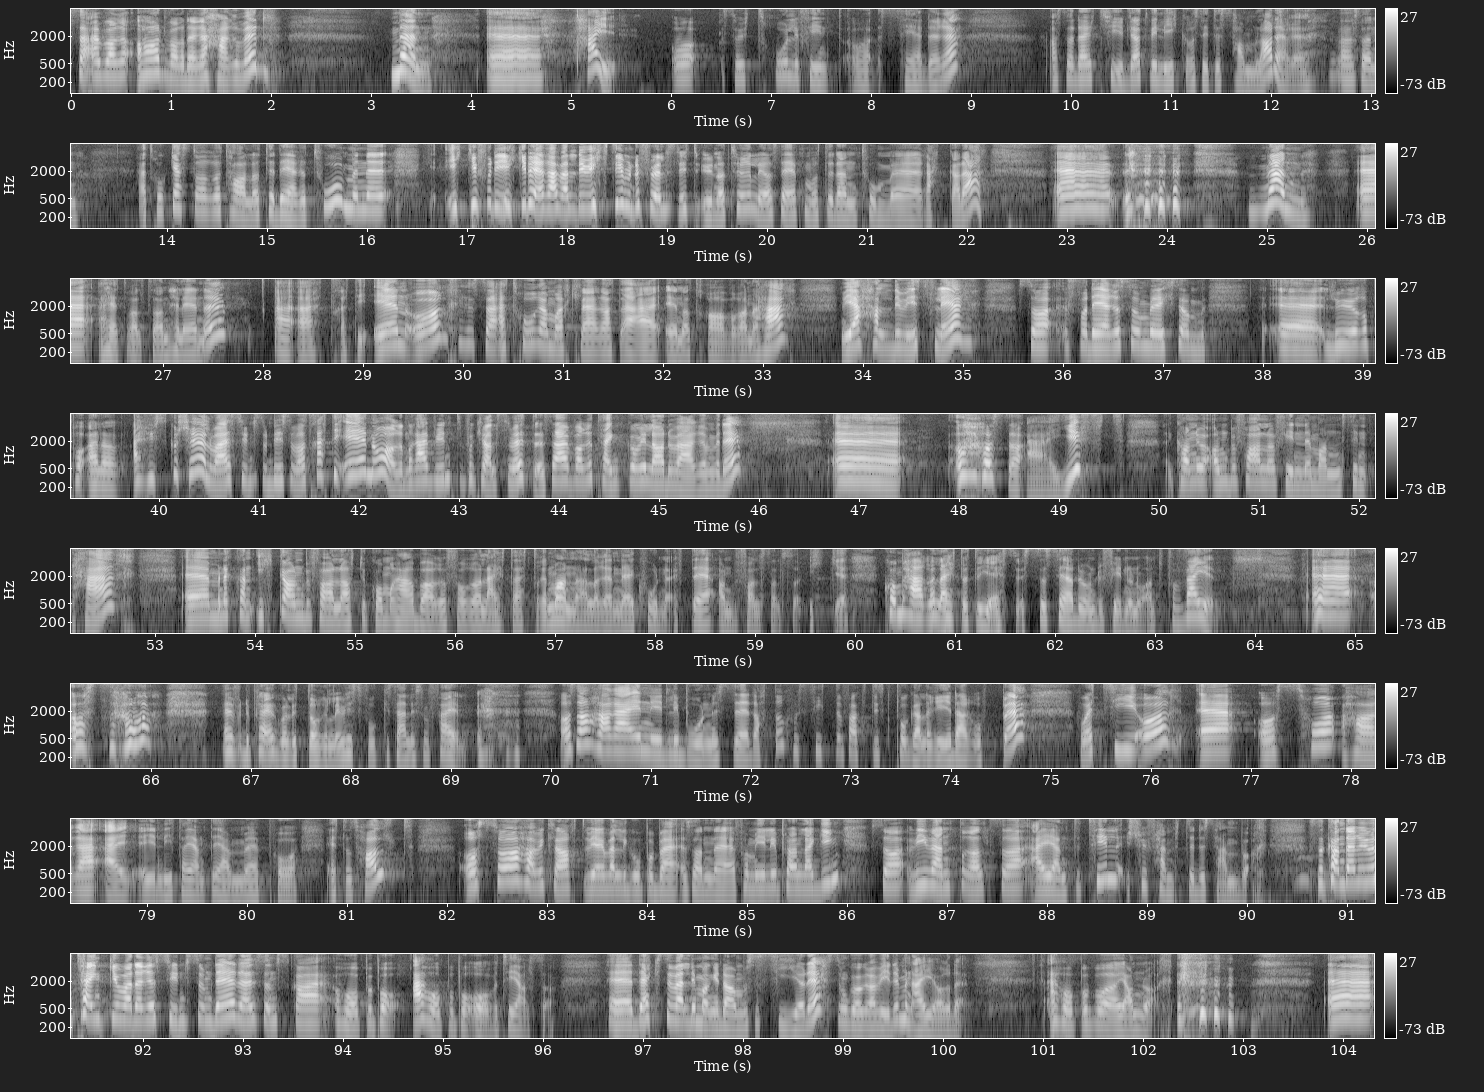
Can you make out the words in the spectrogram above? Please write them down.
Så jeg bare advarer dere herved. Men eh, hei, og så utrolig fint å se dere. Altså, Det er jo tydelig at vi liker å sitte samla, dere. Sånn, jeg tror ikke jeg står og taler til dere to. men eh, Ikke fordi ikke dere er veldig viktige, men det føles litt unaturlig å se på en måte den tomme rekka der. Eh, men eh, jeg heter altså Helene. Jeg er 31 år, så jeg tror jeg må erklære at jeg er en av traverne her. Vi er heldigvis flere. Så for dere som liksom eh, lurer på Eller jeg husker sjøl hva jeg syntes om de som var 31 år når jeg begynte på kveldsmøtet, så jeg bare tenker vi lar det være med det. Eh, og så er jeg gift. Jeg kan jo anbefale å finne mannen sin her. Eh, men jeg kan ikke anbefale at du kommer her bare for å lete etter en mann eller en eh, kone. Det anbefales altså ikke. Kom her og let etter Jesus, så ser du om du finner noe annet på veien. Eh, og så det pleier å gå litt dårlig hvis fokuset er liksom feil. og så har jeg en nydelig bonusdatter. Hun sitter faktisk på galleriet der oppe. Hun er ti år. Eh, og så har jeg ei, ei lita jente hjemme på ett og et halvt. Og så har vi klart Vi er veldig gode på sånn, eh, familieplanlegging. Så vi venter altså ei jente til 25.12. Så kan dere jo tenke hva dere syns om det. det sånn skal håpe på, jeg håper på overtid, altså. Eh, det er ikke så veldig mange damer som sier det, som går gravide, men jeg gjør det. Jeg håper på januar. eh,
